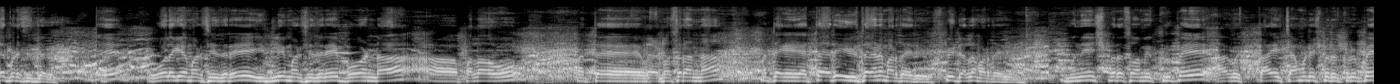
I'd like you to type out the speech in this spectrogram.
ಏರ್ಪಡಿಸಿದ್ದೇವೆ. ಹೋಳಿಗೆ ಮಾಡಿಸಿದರೆ, ಇಡ್ಲಿ ಮಾಡಿಸಿದರೆ, ಬೋಂಡ ಪಲಾವು, ಮತ್ತು ಮೊಸರನ್ನ, ಮತ್ತು ಇತ್ಯಾದಿ ಈ ಥರನೇ ಮಾಡ್ತಾ ಇದ್ದೀವಿ. ಸ್ವೀಟ್ ಎಲ್ಲ ಮಾಡ್ತಾ ಇದ್ದೀವಿ ಮುನೇಶ್ವರ ಸ್ವಾಮಿ ಕೃಪೆ ಹಾಗೂ ತಾಯಿ ಚಾಮುಂಡೇಶ್ವರ ಕೃಪೆ,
